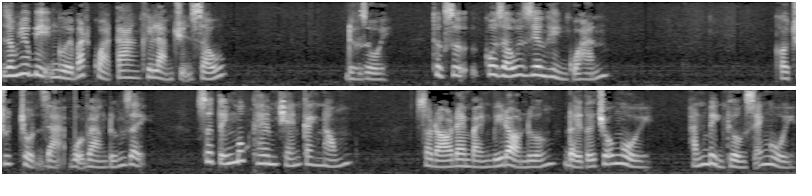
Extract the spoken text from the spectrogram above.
Giống như bị người bắt quả tang khi làm chuyện xấu. Được rồi, thực sự cô giấu riêng hình của hắn. Có chút trột dạ vội vàng đứng dậy. Sơ tĩnh múc thêm chén canh nóng. Sau đó đem bánh bí đỏ nướng đẩy tới chỗ ngồi. Hắn bình thường sẽ ngồi.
